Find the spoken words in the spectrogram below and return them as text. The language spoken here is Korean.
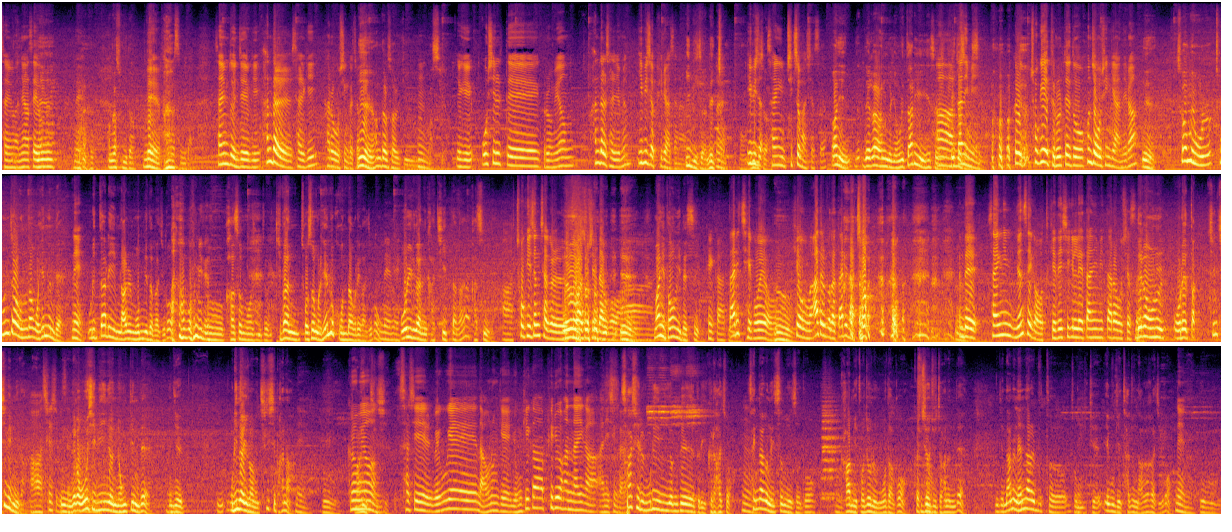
사장님 안녕하세요. 네, 네. 반갑습니다. 네, 반갑습니다. 사장님도 이제 여기 한 달 살기 하러 오신 거죠? 네, 한달 살기 음. 왔어요. 여기 오실 때 그러면 한 달 살려면 이비자 필요하잖아요. 이비자 냈죠. 네. 어, 이비자 사장님 직접 하셨어요? 아니, 내- 내가 하는 건 우리 딸이 해서 아, 해줘서 따님이. 왔어요. 그 초기에 들어올 때도 혼자 오신 게 아니라 네, 처음에 올, 혼자 온다고 했는데 네. 우리 딸이 나를 못 믿어가지고 못 믿어요. 어, 가서 뭐 좀 기반 조성을 해놓고 온다고 그래가지고 네네. 5일간 같이 있다가 갔습니다. 아, 초기 정착을 어. 도와주신다고. 예, 아, 많이 도움이 됐어요. 그러니까 딸이 최고예요. 어. 키워보면 아들보다 딸이 낫죠. 근데 사장님 연세가 어떻게 되시길래 따님이 따라오셨어요? 내가 오늘 올해 딱 70입니다. 아, 70이세요. 음, 내가 52년 용띠인데 이제 우리 나이로 하면 71. 네. 음, 그러면 많이 70. 사실 외국에 나오는 게 용기가 필요한 나이가 아니신가요? 사실 우리 연배들이 그러하죠. 음. 생각은 있으면서도 감히 도전을 못하고 그렇죠. 주저주저 하는데 이제 나는 옛날부터 좀 네. 이렇게 외국에 자주 나가가지고 네네. 음,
